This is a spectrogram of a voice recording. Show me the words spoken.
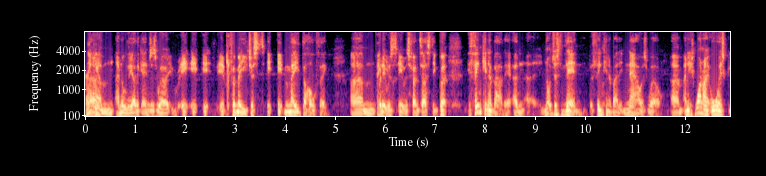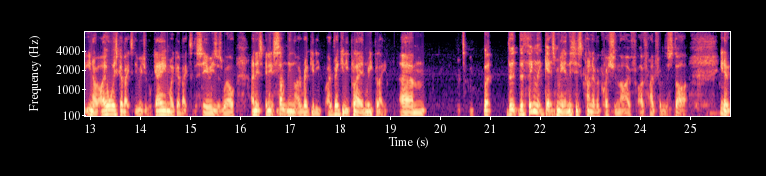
thank you um, and all the other games as well. It, it, it, it for me just it, it made the whole thing. Um, but it you. was it was fantastic. But thinking about it, and uh, not just then, but thinking about it now as well. Um, and it's one I always, you know, I always go back to the original game. I go back to the series as well, and it's and it's something that I regularly I regularly play and replay. The the thing that gets me, and this is kind of a question that I've I've had from the start, you know,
